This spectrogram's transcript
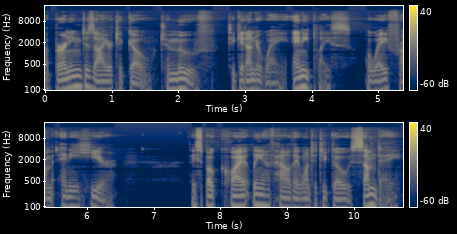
a burning desire to go, to move, to get underway, any place, away from any here. They spoke quietly of how they wanted to go someday,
